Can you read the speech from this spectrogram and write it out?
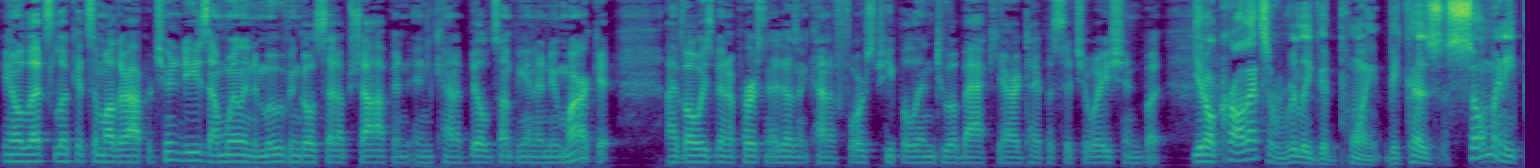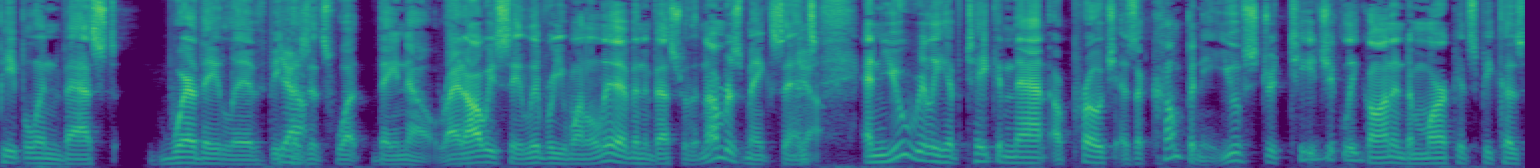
You know, let's look at some other opportunities. I'm willing to move and go set up shop and, and kind of build something in a new market. I've always been a person that doesn't kind of force people into a backyard type of situation, but You know, Carl, that's a really good point because so many people invest where they live because Yeah. it's what they know, right? I always say live where you want to live and invest where the numbers make sense. And you really have taken that approach as a company. You have strategically gone into markets because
